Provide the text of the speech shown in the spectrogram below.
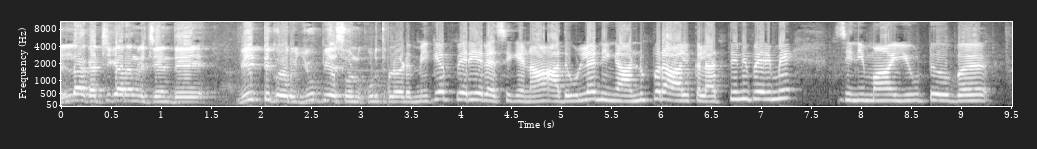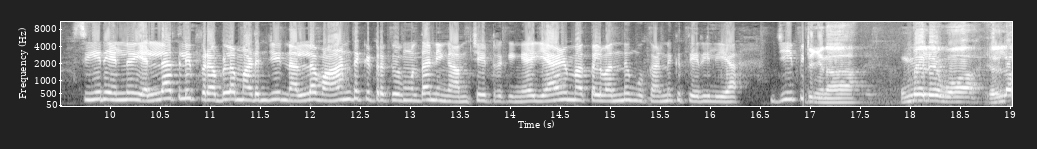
எல்லா கட்சிக்காரங்களும் சேர்ந்து வீட்டுக்கு ஒரு யூபிஎஸ் ஒன்று கொடுத்து உங்களோட மிகப்பெரிய ரசிகனா அது உள்ள நீங்க அனுப்புற ஆட்கள் அத்தனை பேருமே சினிமா யூடியூபு சீரியல்னு எல்லாத்துலயும் பிரபலம் அடைஞ்சு நல்லா வாழ்ந்துகிட்டு இருக்கவங்க தான் நீங்க அனுப்பிச்சிட்டு இருக்கீங்க. ஏழை மக்கள் வந்து உங்க கண்ணுக்கு தெரியலையா? ஜிபி உண்மையிலே எல்லா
